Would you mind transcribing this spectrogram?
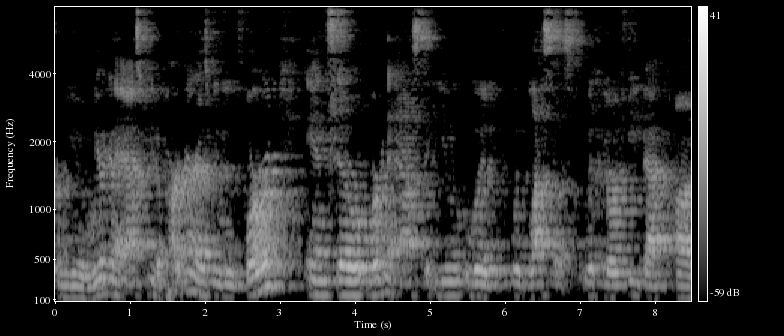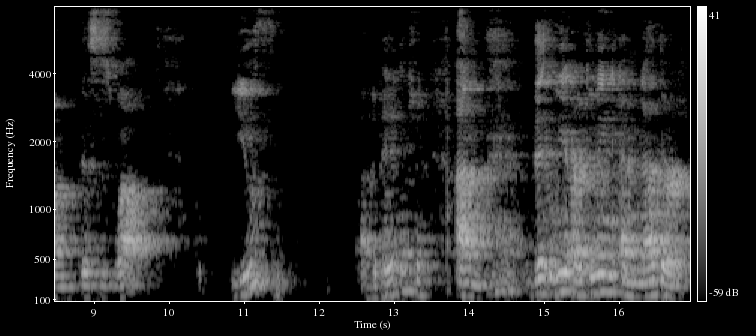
from you. We are going to ask you to partner as we move forward. And so we're going to ask that you would, would bless us with your feedback on this as well. Youth, have to pay attention. Um, that we are doing another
